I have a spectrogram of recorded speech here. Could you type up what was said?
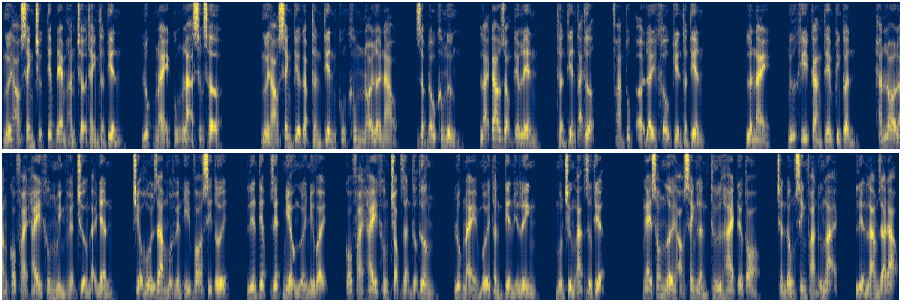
người áo xanh trực tiếp đem hắn trở thành thần tiên, lúc này cũng là sức sở người áo xanh kia gặp thần tiên cũng không nói lời nào, dập đầu không ngừng, lại cao giọng kêu lên, thần tiên tại thượng phản tục ở đây khấu kiến thần tiên. Lần này, ngữ khí càng thêm kính cẩn, hắn lo lắng có phải hay không mình huyện trưởng đại nhân, triệu hồi ra một huyền y võ sĩ tới, liên tiếp giết nhiều người như vậy, có phải hay không chọc giận thượng thương lúc này mới thần tiên hiền linh, muốn trừng ác dương thiện. Nghe xong người áo xanh lần thứ hai kêu to trần đông sinh phản ứng lại, liền làm giá đạo,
